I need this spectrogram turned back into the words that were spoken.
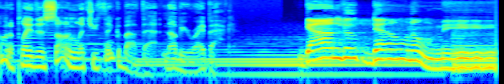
I'm going to play this song and let you think about that, and I'll be right back. God looked down on me.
